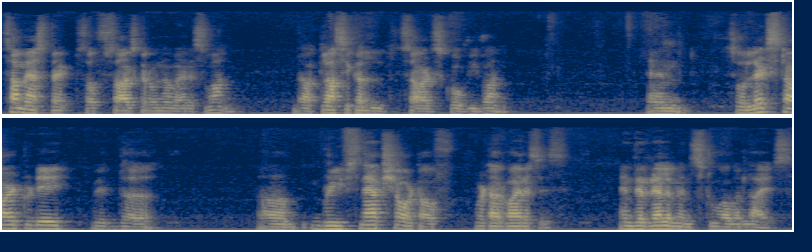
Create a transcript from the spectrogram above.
some aspects of SARS coronavirus 1, the classical SARS-CoV-1. And so let's start today with the uh, brief snapshot of what are viruses and their relevance to our lives.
